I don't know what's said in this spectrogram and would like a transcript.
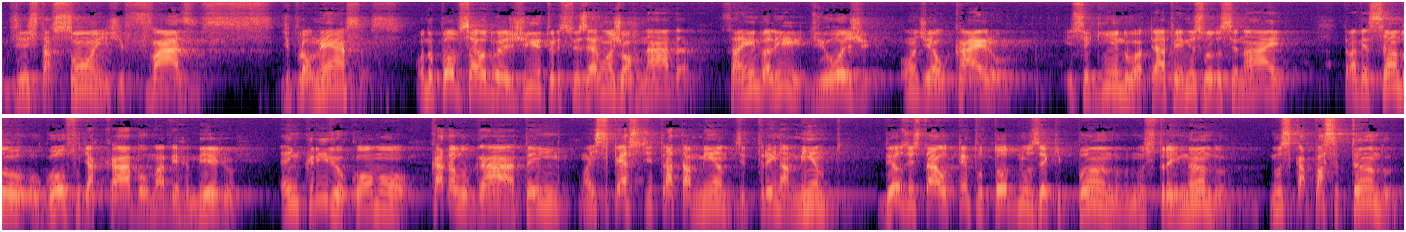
de estações, de fases, de promessas. Quando o povo saiu do Egito, eles fizeram uma jornada, saindo ali de hoje, onde é o Cairo, e seguindo até a península do Sinai, atravessando o Golfo de Acaba, o Mar Vermelho. É incrível como cada lugar tem uma espécie de tratamento, de treinamento. Deus está o tempo todo nos equipando, nos treinando, nos capacitando.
